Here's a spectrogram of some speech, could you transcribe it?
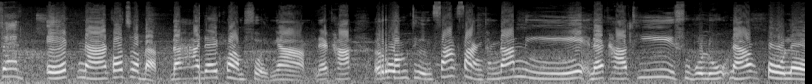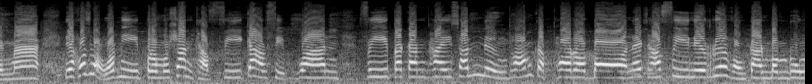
ZX นะก็จะแบบได้ได้ความสวยงามนะคะ รวมถึงฝากฝั่งทางด้านนี้นะคะ ที่ซูบูรุนะโปรแรงมากเนี่ยเขาจะบอกว่ามีโปรโมชั่นขับฟรี 90 วัน ฟรีประกันภัยชั้นหนึ่งพร้อมกับพรบนะคะ ฟรีในเรื่องของการบำรุง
